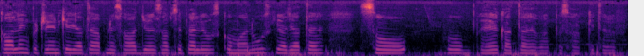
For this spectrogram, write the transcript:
कॉलिंग पे ट्रेन किया जाता है। अपने साथ जो है सबसे पहले उसको मानूस किया जाता है। सो वो बैग आता है वापस आपकी तरफ़।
